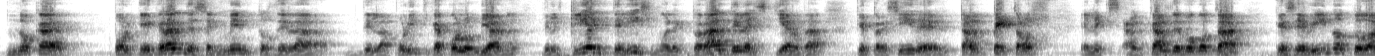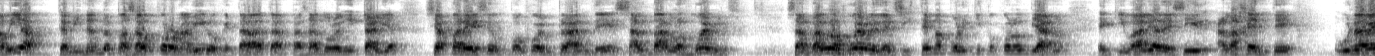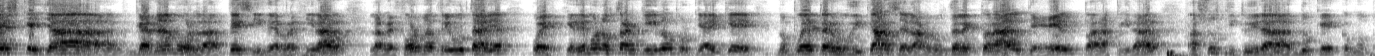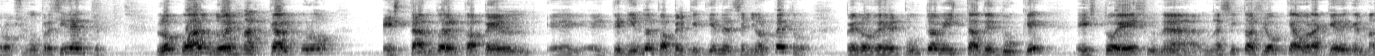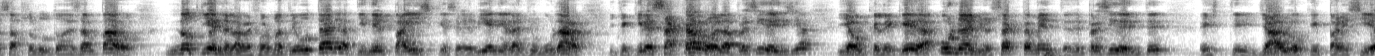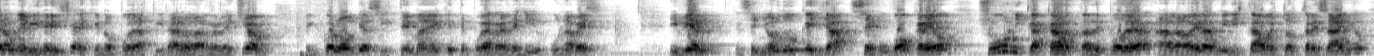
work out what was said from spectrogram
no cae, porque grandes segmentos de la, de la política colombiana, del clientelismo electoral de la izquierda que preside el tal Petros, el exalcalde de Bogotá, que se vino todavía terminando de pasar un coronavirus que estaba pasándolo en Italia, se aparece un poco en plan de salvar los muebles. Salvar los muebles del sistema político colombiano equivale a decir a la gente, una vez que ya ganamos la tesis de retirar la reforma tributaria, pues quedémonos tranquilos porque hay que, no puede perjudicarse la ruta electoral de él para aspirar a sustituir a Duque como próximo presidente lo cual no es más cálculo estando el papel, eh, eh, teniendo el papel que tiene el señor Petro. Pero desde el punto de vista de Duque, esto es una, una, situación que ahora queda en el más absoluto desamparo. No tiene la reforma tributaria, tiene el país que se le viene a la yugular y que quiere sacarlo de la presidencia, y aunque le queda un año exactamente de presidente, este, ya lo que pareciera una evidencia es que no puede aspirar a la reelección. En Colombia el sistema es que te puedes reelegir una vez. Y bien, el señor Duque ya se jugó, creo, su única carta de poder al haber administrado estos tres años,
